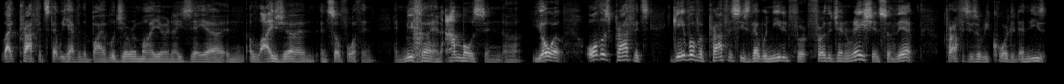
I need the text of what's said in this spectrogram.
like prophets that we have in the Bible, Jeremiah and Isaiah and Elijah and, and so forth, and, and Micha and Amos and uh, Yoel. All those prophets gave over prophecies that were needed for further generations, so their prophecies are recorded, and these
